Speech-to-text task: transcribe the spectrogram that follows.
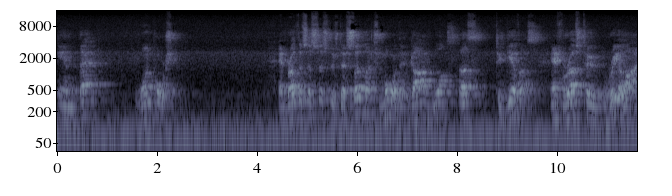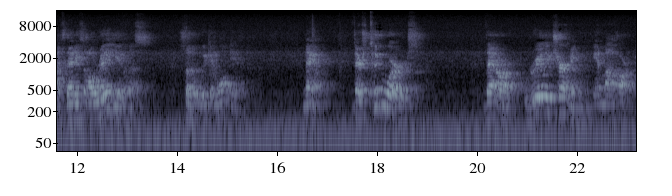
in that one portion. And, brothers and sisters, there's so much more that God wants us to give us and for us to realize that He's already given us so that we can walk in it. Now, there's two words that are really churning in my heart.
